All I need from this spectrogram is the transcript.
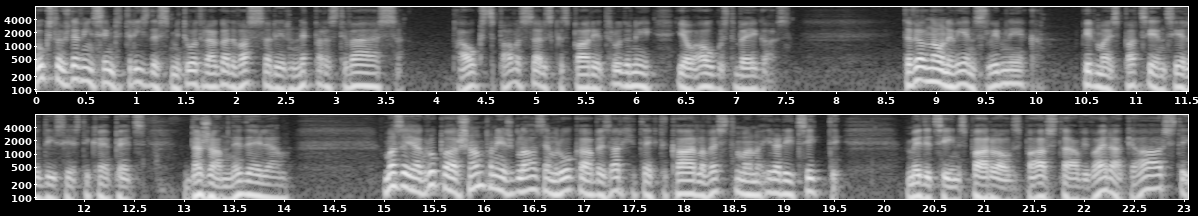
1932. gada vasara ir neparasti vēsa. Augsts pavasaris, kas pāriet rudenī jau augusta beigās. Te vēl nav neviena slimnieka. Pirmais pacients ieradīsies tikai pēc dažām nedēļām. Mazajā grupā ar šampaniešu glāzēm rokā bez arhitekta Kārla Vestmana ir arī citi medicīnas pārvaldes pārstāvi, vairāki ārsti,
